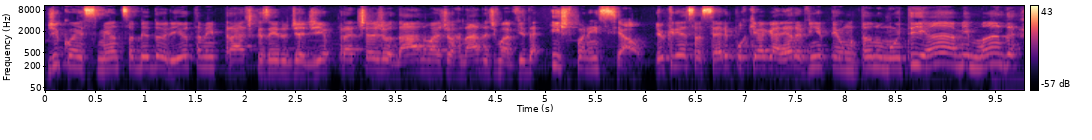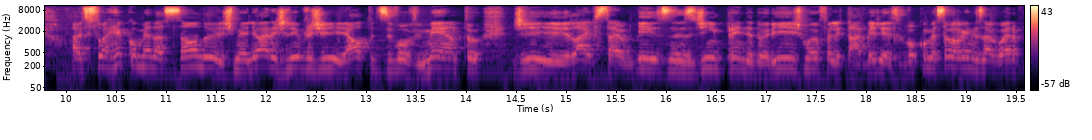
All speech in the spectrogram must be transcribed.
de conhecimento, sabedoria ou também práticas aí do dia a dia para te ajudar numa jornada de uma vida exponencial. Eu criei essa série porque a galera vinha perguntando muito, Ian, me manda a sua recomendação dos melhores livros de autodesenvolvimento, de lifestyle business, de empreendedorismo. Eu falei, tá, beleza, vou começar começar a organizar agora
